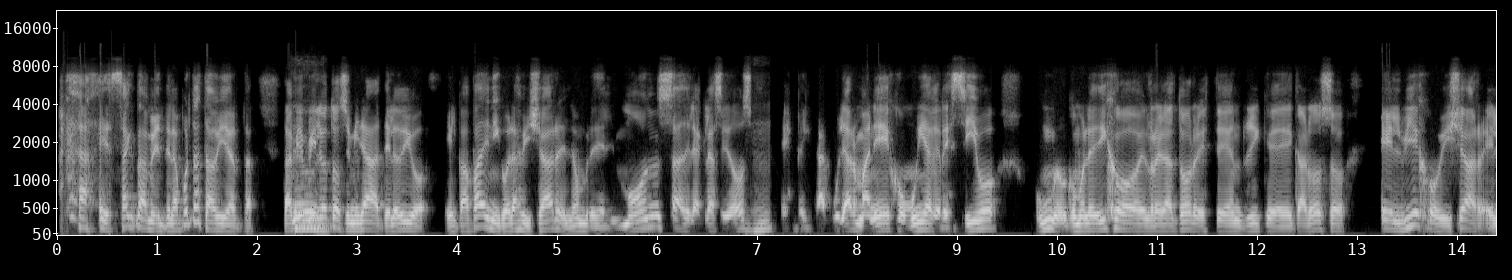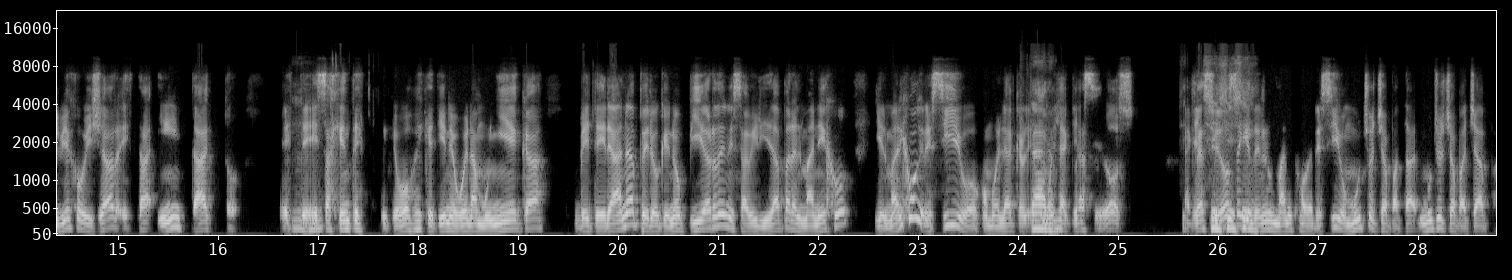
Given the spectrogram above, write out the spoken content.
exactamente, la puerta está abierta. También seguro. pilotos, mirá, te lo digo, el papá de Nicolás Villar, el hombre del Monza de la clase 2, Ujú, espectacular manejo, muy agresivo. Un- como le dijo el relator este, Enrique Cardoso, el viejo Villar, el viejo Villar está intacto. Este, esa gente que vos ves que tiene buena muñeca, veterana, pero que no pierden esa habilidad para el manejo y el manejo agresivo, como, es la clase 2. La clase sí, sí, 2 hay que tener un manejo agresivo, mucho chapa, mucho chapa chapa.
